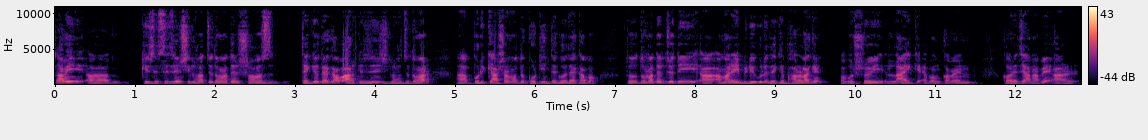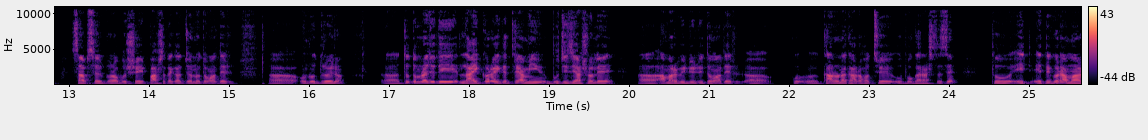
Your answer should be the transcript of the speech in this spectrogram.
তো আমি কিছু সৃজনশীল হচ্ছে তোমাদের সহজ থেকেও দেখাবো, আর কিছু সৃজনশীল হচ্ছে তোমার পরীক্ষা আসার মতো কঠিন থেকেও দেখাবো। তো তোমাদের যদি আমার এই ভিডিওগুলো দেখে ভালো লাগে, অবশ্যই লাইক এবং কমেন্ট করে জানাবে, আর সাবস্ক্রাইব করে অবশ্যই পাশে থাকার জন্য তোমাদের অনুরোধ রইল। তো তোমরা যদি লাইক করো, এক্ষেত্রে আমি বুঝি যে আসলে আমার ভিডিওটি তোমাদের কারও না কারও হচ্ছে উপকার আসতেছে। তো এতে করে আমার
